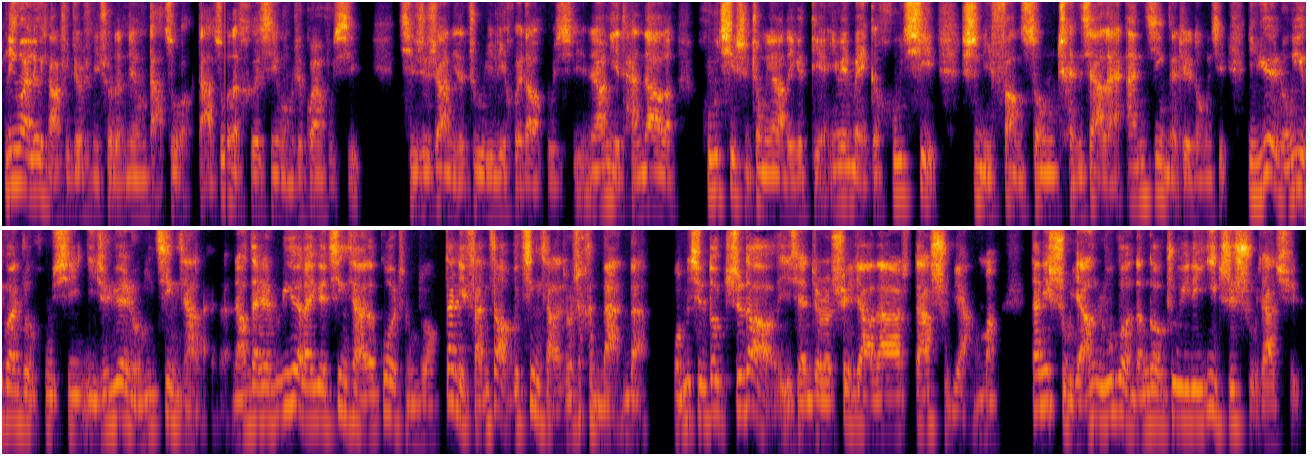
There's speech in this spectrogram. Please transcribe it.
另外六小时就是你说的那种打坐，打坐的核心我们是观呼吸，其实是让你的注意力回到呼吸。然后你谈到了呼气是重要的一个点，因为每个呼气是你放松、沉下来、安静的这东西。你越容易关注呼吸，你是越容易静下来的。然后在这越来越静下来的过程中，但你烦躁不静下来的时候是很难的。我们其实都知道，以前就是睡觉，大家大家数羊嘛。但你数羊，如果能够注意力一直数下去，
